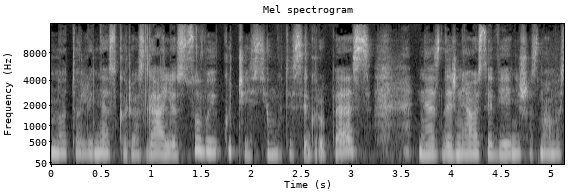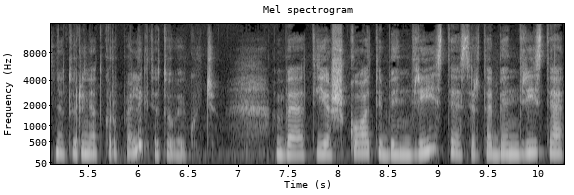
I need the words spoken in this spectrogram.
nuotolinės, kurios gali su vaikučiais jungtis į grupės, nes dažniausiai vienišos mamos neturi net kur palikti tų vaikučių. Bet ieškoti bendrystės ir ta bendrystė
